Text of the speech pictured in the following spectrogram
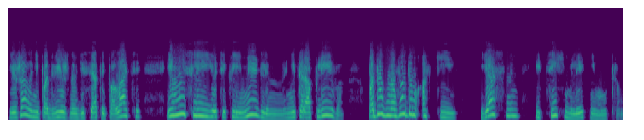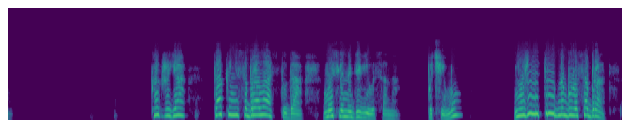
лежала неподвижно в десятой палате, и мысли ее текли медленно, неторопливо, подобно водам Оки, ясным и тихим летним утром. «Как же я так и не собралась туда?» — мысленно дивилась она. «Почему? Неужели трудно было собраться?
